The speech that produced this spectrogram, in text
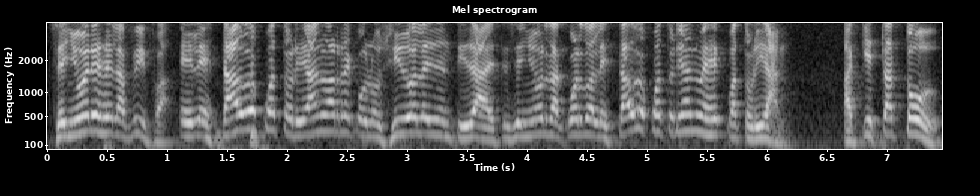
Señores de la FIFA, el Estado ecuatoriano ha reconocido la identidad. Este señor, de acuerdo al Estado ecuatoriano, es ecuatoriano. Aquí está todo.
